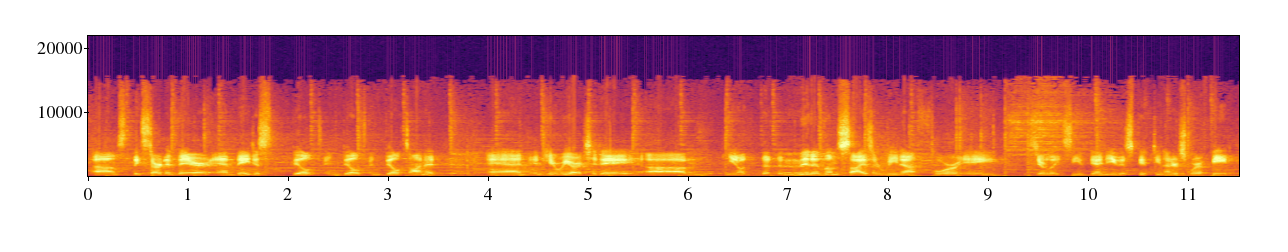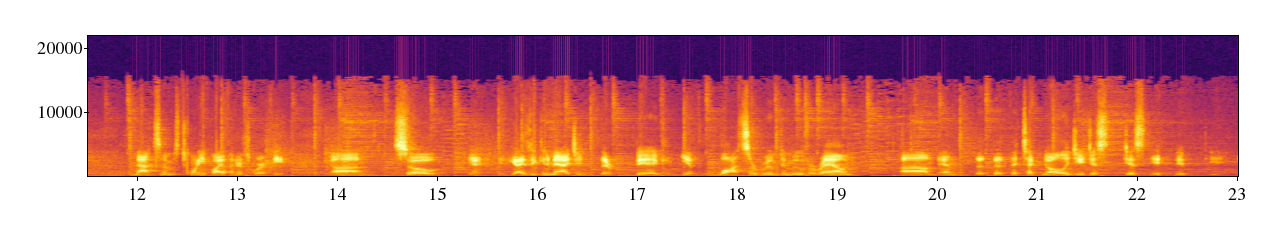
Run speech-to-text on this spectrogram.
Um, so they started there and they just built and built and built on it. And, and here we are today. Um, you know, the, the minimum size arena for a zero latency venue is 1,500 square feet. Maximum is 2,500 square feet. Um, so as you can imagine, they're big. You have lots of room to move around. Um, and the, the, the, technology just, just it, it,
